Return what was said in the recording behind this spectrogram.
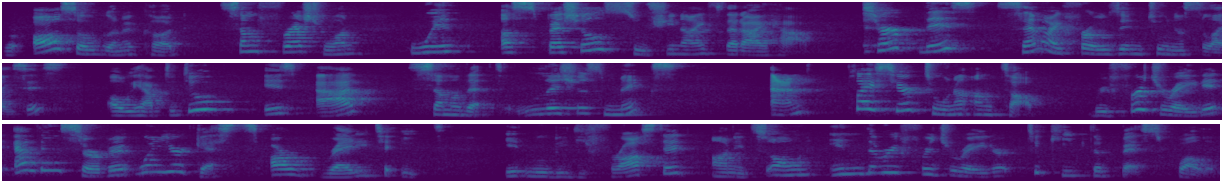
We're also going to cut some fresh one with a special sushi knife that I have. Serve this semi-frozen tuna slices. All we have to do is add some of that delicious mix and place your tuna on top. Refrigerate it and then serve it when your guests are ready to eat. It will be defrosted on its own in the refrigerator to keep the best quality.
